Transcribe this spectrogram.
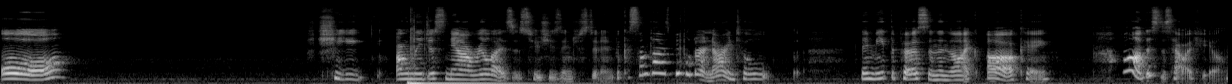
or she only just now realizes who she's interested in. Because sometimes people don't know until they meet the person and they're like, oh, okay. Oh, this is how I feel.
